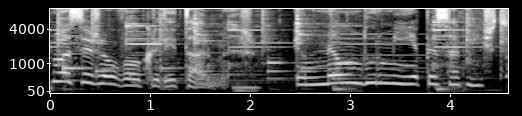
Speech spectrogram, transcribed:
Vocês não vão acreditar, mas eu não dormi a pensar nisto.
